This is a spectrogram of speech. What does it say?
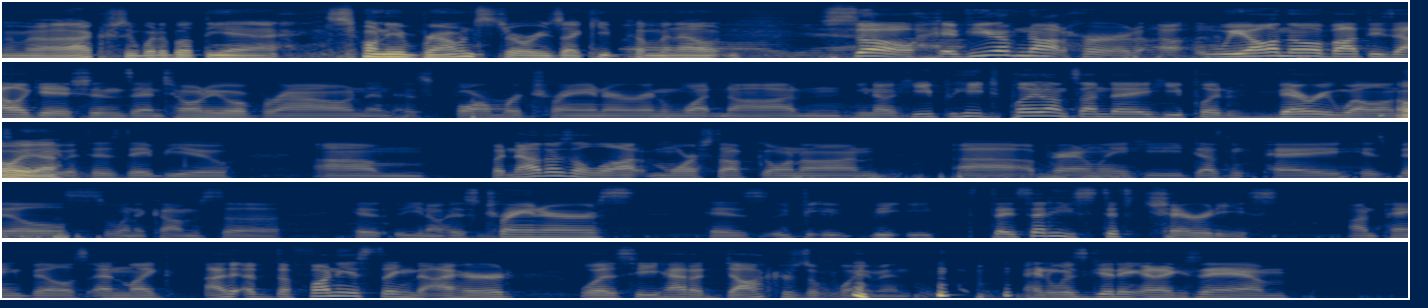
Uh, actually, what about the uh, Tony Brown stories that keep coming out? So, if you have not heard, uh, we all know about these allegations, Antonio Brown and his former trainer and whatnot. And you know, he he played on Sunday. He played very well on Oh, Sunday yeah. with his debut. Um, but now there's a lot more stuff going on. Uh, apparently, he doesn't pay his bills when it comes to his, you know, his trainers. His he- he- they said he stiffed charities on paying bills, and like I, the funniest thing that I heard was he had a doctor's appointment and was getting an exam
